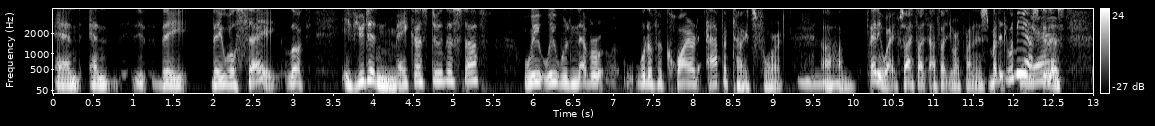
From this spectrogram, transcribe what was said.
and and they they will say, "Look, if you didn't make us do this stuff, we we would never would have acquired appetites for it." Mm. Um, anyway, so I thought I thought you might find this, but let me ask yes. you this.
